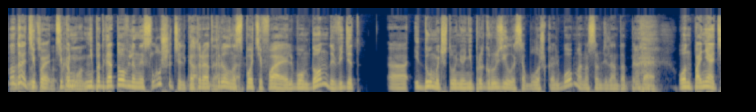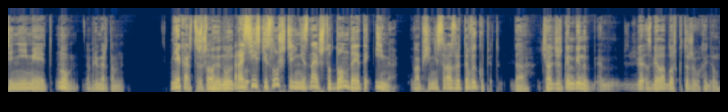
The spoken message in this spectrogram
Ну fuck? да, типа, типа come on. неподготовленный слушатель, Да, который да, открыл на да. Spotify альбом Донда, видит а, и думает, что у него не прогрузилась обложка альбома, а на самом деле она такая. Он понятия не имеет, ну, например, там, мне кажется, Слушай, что ну, ну, российский слушатель не знает, что Донда — это имя. И вообще не сразу это выкупит. Да. Чарльдж Гамбино э, с белой обложкой тоже выходил.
